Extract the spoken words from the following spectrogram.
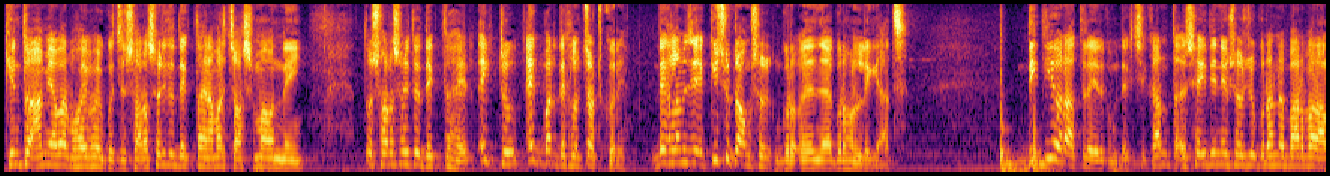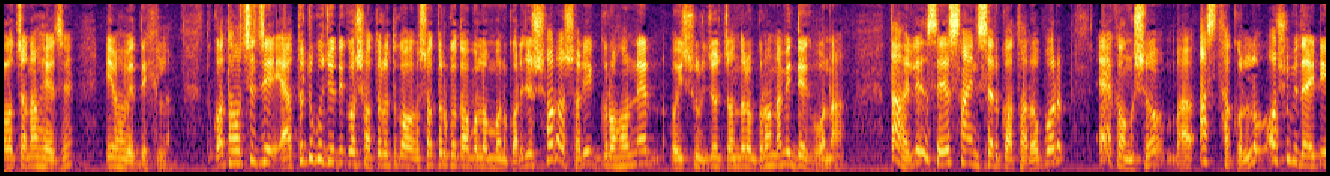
কিন্তু আমি আবার ভয় ভয় করছি। সরাসরি তো দেখতে হয় আমার চশমাও নেই। তো সরাসরি তো দেখতে হয়। একটু একবার দেখলাম চট করে। দেখলাম যে কিছুটা অংশ গ্র- গ্রহণ লেগে আছে। দ্বিতীয় রাত্রে এরকম দেখছি। কারণ সেই দিনে সূর্যগ্রহণের বারবার আলোচনা হয়েছে, এভাবে দেখলাম। তো কথা হচ্ছে যে, এতটুকু যদি কেউ সতর্ক সতর্কতা অবলম্বন করে যে, সরাসরি গ্রহণের ওই সূর্য, চন্দ্র গ্রহণ আমি দেখব না, তাহলে সে সায়েন্সের কথার ওপর এক অংশ আস্থা করল, অসুবিধা এটি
